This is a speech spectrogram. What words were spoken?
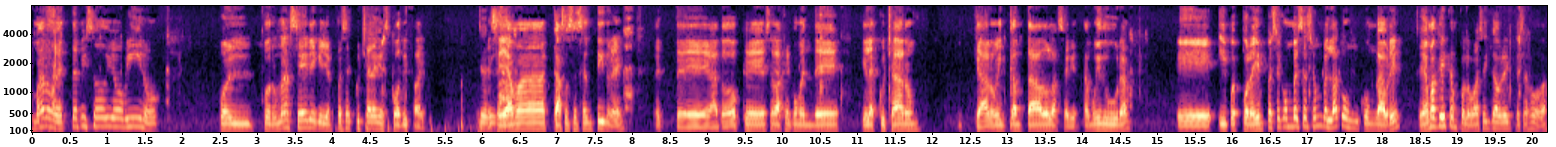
mano, este episodio vino por, por una serie que yo empecé a escuchar en Spotify. Que se llama Caso 63. Este, a todos que se la recomendé y la escucharon, quedaron encantados. La serie está muy dura. Eh, y pues por ahí empecé conversación, ¿verdad? Con, con Gabriel. Se llama Cristian, pues lo voy a decir Gabriel, que se joda.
